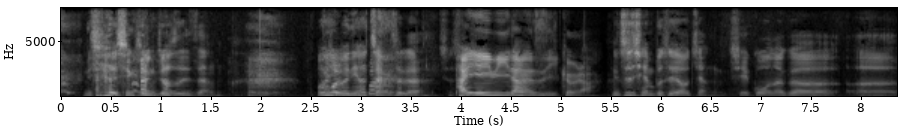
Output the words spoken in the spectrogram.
你现在形象就是这样。我以为你要讲这个，就是、拍 AV 当然是一个啦。你之前不是有讲写过那个呃？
